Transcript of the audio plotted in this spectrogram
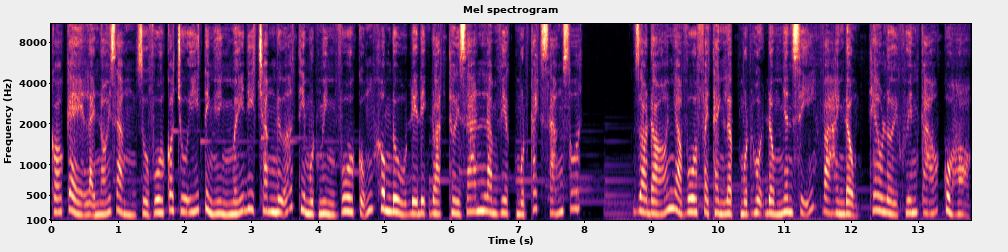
Có kẻ lại nói rằng dù vua có chú ý tình hình mấy đi chăng nữa thì một mình vua cũng không đủ để định đoạt thời gian làm việc một cách sáng suốt. Do đó nhà vua phải thành lập một hội đồng nhân sĩ và hành động theo lời khuyến cáo của họ.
